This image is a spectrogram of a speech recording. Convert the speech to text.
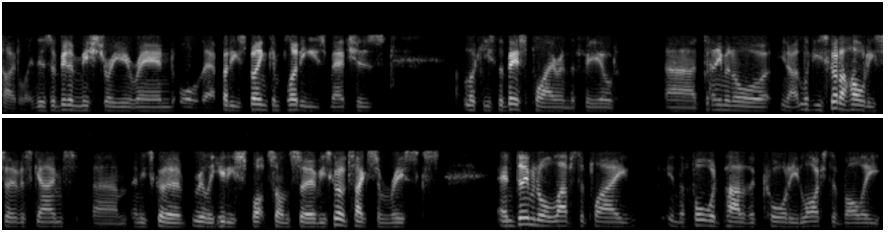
totally. There's a bit of mystery around all of that, but he's been completing his matches. Look, he's the best player in the field. Uh, de Minaur, you know, look, he's got to hold his service games, um, and he's got to really hit his spots on serve. He's got to take some risks, and de Minaur loves to play in the forward part of the court. He likes to volley,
